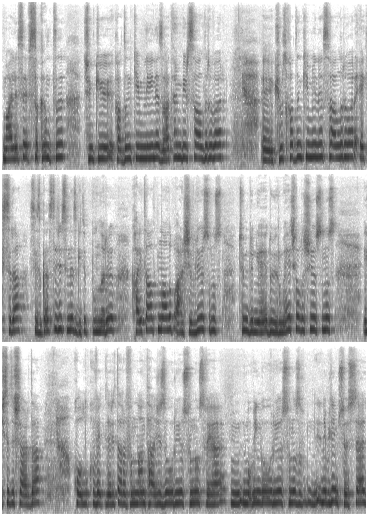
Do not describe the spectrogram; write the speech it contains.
maalesef sıkıntı. Çünkü kadın kimliğine zaten bir saldırı var. E, Kürt kadın kimliğine saldırı var. Ekstra siz gazetecisiniz gidip bunları kayıt altına alıp arşivliyorsunuz. Tüm dünyaya duyurmaya çalışıyorsunuz. İşte dışarıda kolluk kuvvetleri tarafından tacize uğruyorsunuz veya mobbinge uğruyorsunuz. Ne bileyim sosyal,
